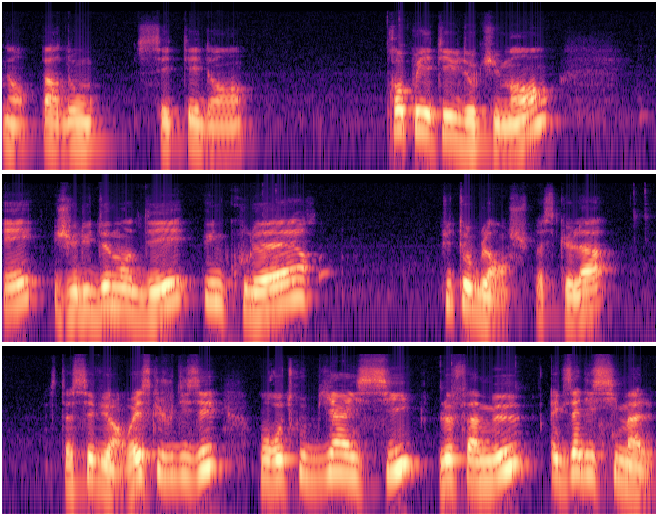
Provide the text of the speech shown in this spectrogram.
Non, pardon, c'était dans Propriété du document. Et je vais lui demander une couleur plutôt blanche, parce que là, c'est assez violent. Vous voyez ce que je vous disais? On retrouve bien ici le fameux hexadécimal.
